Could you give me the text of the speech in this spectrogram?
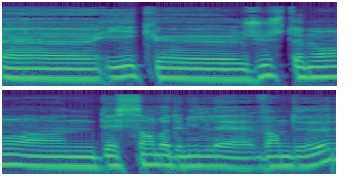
euh, et que justement en décembre 2022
